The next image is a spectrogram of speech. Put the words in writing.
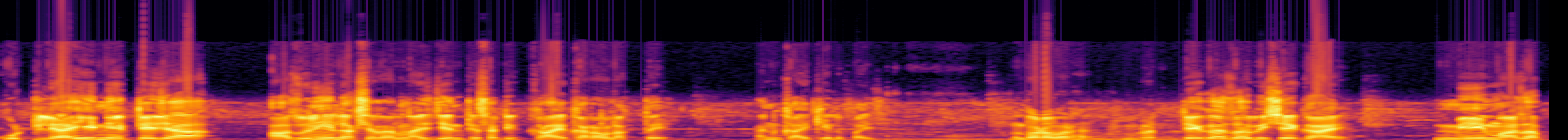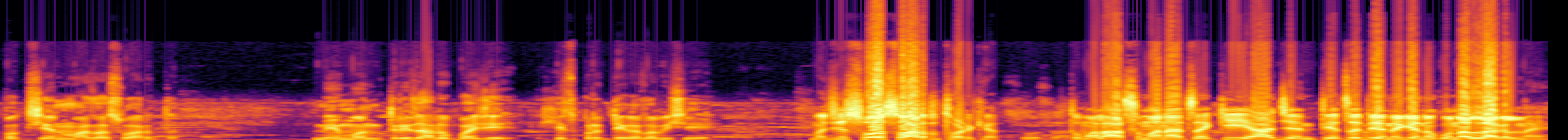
कुठल्याही नेत्याच्या अजूनही लक्षात आलं नाही जनतेसाठी काय करावं लागतंय आणि काय केलं पाहिजे. बरोबर. आहे प्रत्येकाचा विषय काय? मी माझा पक्ष आणि माझा स्वार्थ. मी मंत्री झालो पाहिजे हीच प्रत्येकाचा विषय आहे. म्हणजे स्वस्वार्थ थोडक्यात. तुम्हाला असं म्हणायचं आहे की या जनतेचं देणं घेणं कोणाला लागलं नाही.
